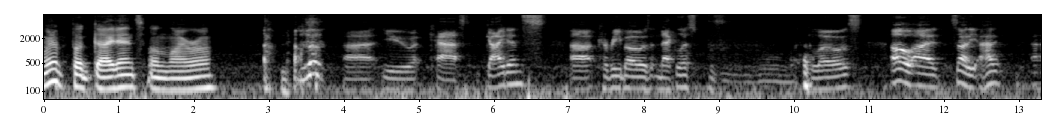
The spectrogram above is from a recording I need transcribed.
I'm gonna put guidance on Lyra. Oh no. Uh, you cast guidance. Uh, Karibo's necklace glows. Oh, uh, sorry. I had, uh,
